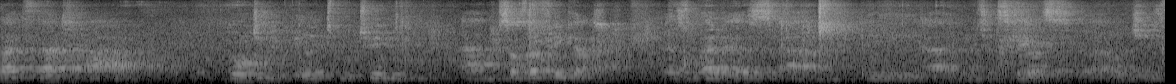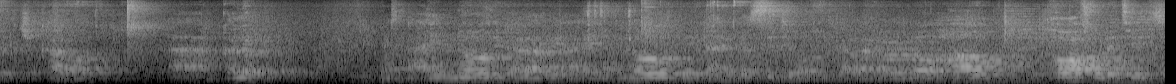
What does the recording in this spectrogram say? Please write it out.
that, that are going to be built between um, South Africa as well as um, the uh, United States, uh, which is the Chicago uh, Gallery. I know the gallery, I know the diversity of the gallery, I know how powerful it is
